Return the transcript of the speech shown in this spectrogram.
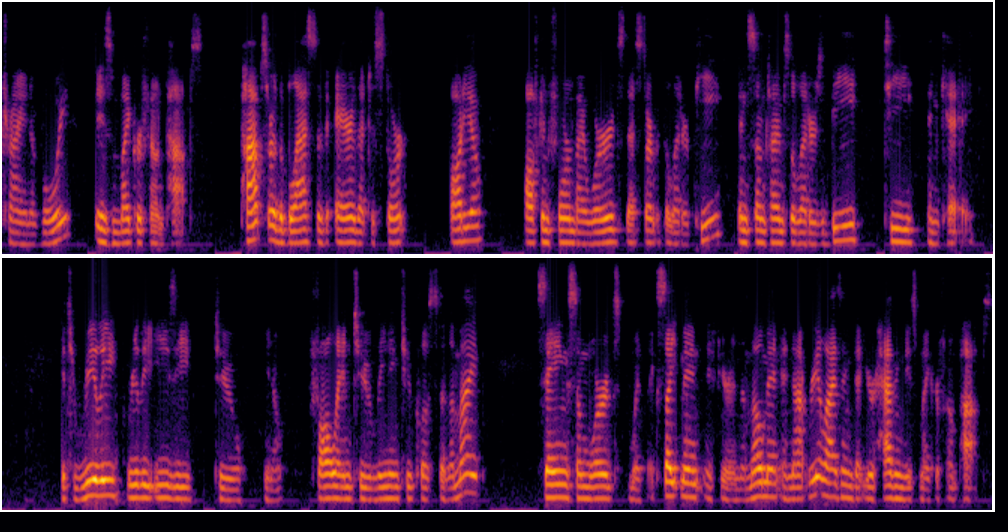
try and avoid is microphone pops. Pops are the blasts of air that distort audio, often formed by words that start with the letter P and sometimes the letters B, T, and K. It's really, really easy to, you know, fall into leaning too close to the mic saying some words with excitement if you're in the moment and not realizing that you're having these microphone pops.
